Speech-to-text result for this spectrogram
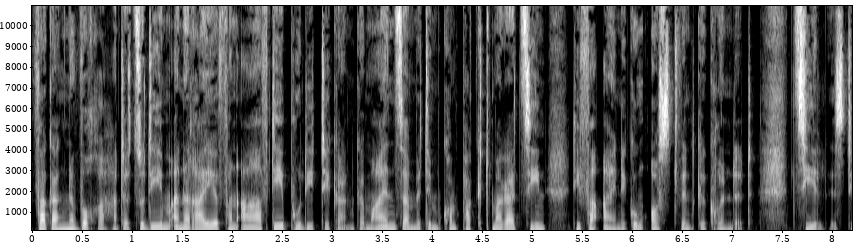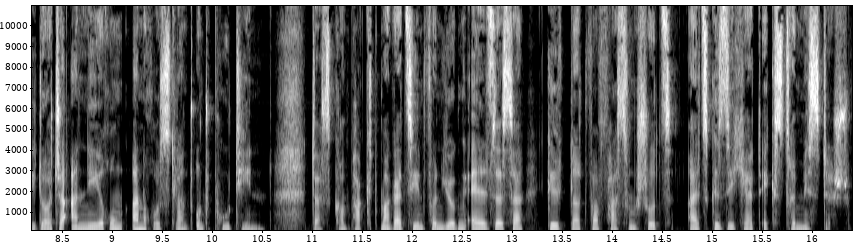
Vergangene Woche hatte zudem eine Reihe von AfD-Politikern gemeinsam mit dem Kompaktmagazin die Vereinigung Ostwind gegründet. Ziel ist die deutsche Annäherung an Russland und Putin. Das Kompaktmagazin von Jürgen Elsässer gilt laut Verfassungsschutz als gesichert extremistisch.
